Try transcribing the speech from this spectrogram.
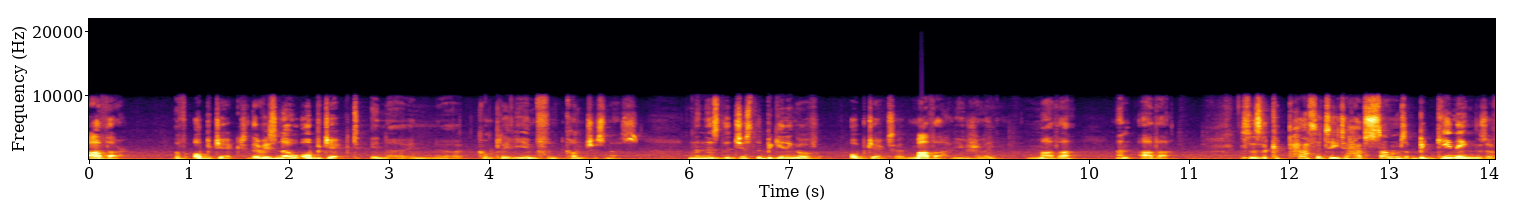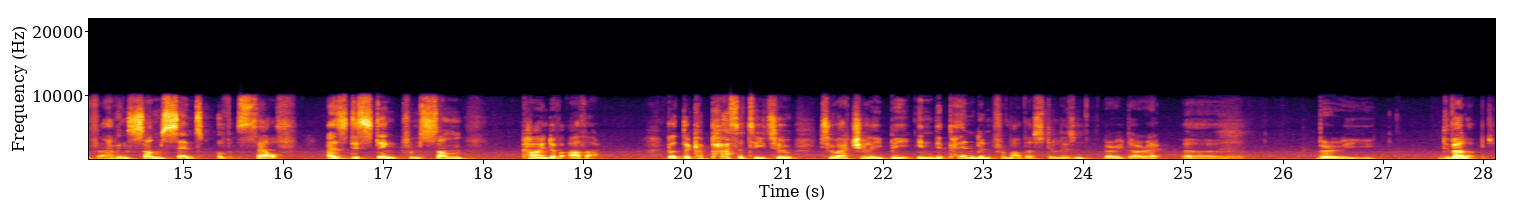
other of object. There is no object in a, in a completely infant consciousness. And then there's the, just the beginning of object, uh, mother usually, mother and other. So there's the capacity to have some beginnings of having some sense of self as distinct from some kind of other. But the capacity to, to actually be independent from other still isn't very direct, uh, very developed.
